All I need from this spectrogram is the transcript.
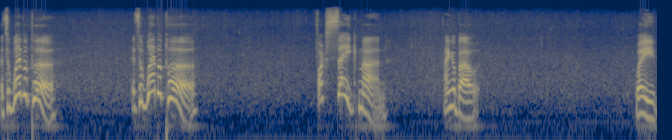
It's a WebP It's a WebP Fuck's sake, man. Hang about. Wait.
